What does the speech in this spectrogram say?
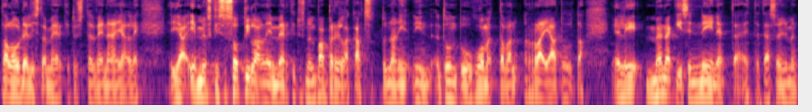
taloudellista merkitystä Venäjälle ja, ja myöskin se sotilaallinen merkitys noin paperilla katsottuna niin, niin tuntuu huomattavan rajatulta. Eli mä näkisin niin, että, että tässä on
